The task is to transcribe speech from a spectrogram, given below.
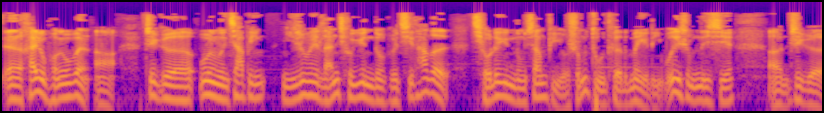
呃，还有朋友问啊，这个问问嘉宾，你认为篮球运动和其他的球类运动相比有什么独特的魅力？为什么那些呃，这个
